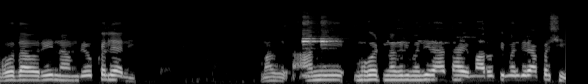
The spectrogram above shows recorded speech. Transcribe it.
गोदावरी नामदेव कल्याणी मग आम्ही मुगट नगरीमध्ये राहत आहे मारुती मंदिरापाशी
